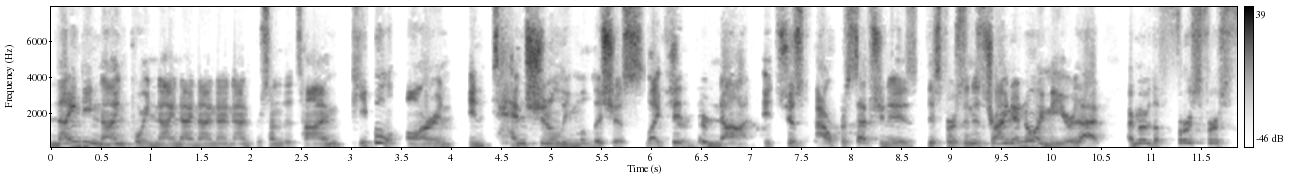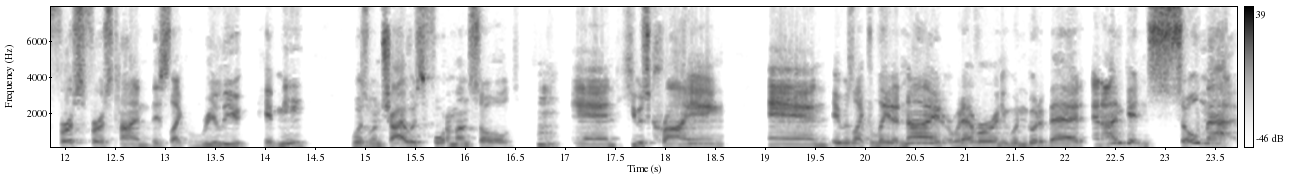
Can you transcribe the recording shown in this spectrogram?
99.99999% of the time, people aren't intentionally malicious. Like sure. they're not. It's just our perception is this person is trying to annoy me or that. I remember the first, first, first, first time this like really hit me was when Chai was four months old hmm. and he was crying and it was like late at night or whatever and he wouldn't go to bed. And I'm getting so mad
